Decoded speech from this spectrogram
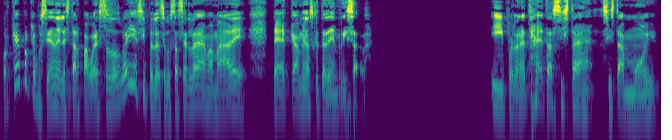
¿Por qué? Porque pues tienen el Star Power estos dos güeyes y pues les gusta hacer la mamada de tener caminos que te den risa. güey. Y pues la neta, neta, sí está, sí está muy,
